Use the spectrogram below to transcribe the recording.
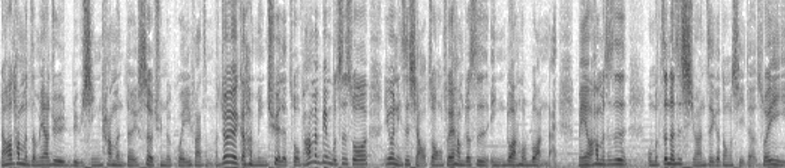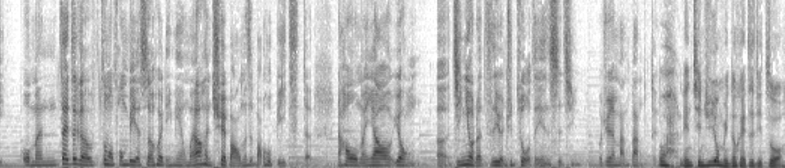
然后他们怎么样去履行他们的社群的规范什么的，就有一个很明确的做法。他们并不是说因为你是小众，所以他们就是淫乱或乱来，没有，他们只是我们真的是喜欢这个东西的，所以我们在这个这么封闭的社会里面，我们要很确保我们是保护彼此的，然后我们要用呃仅有的资源去做这件事情，我觉得蛮棒的。哇，连情趣用品都可以自己做。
